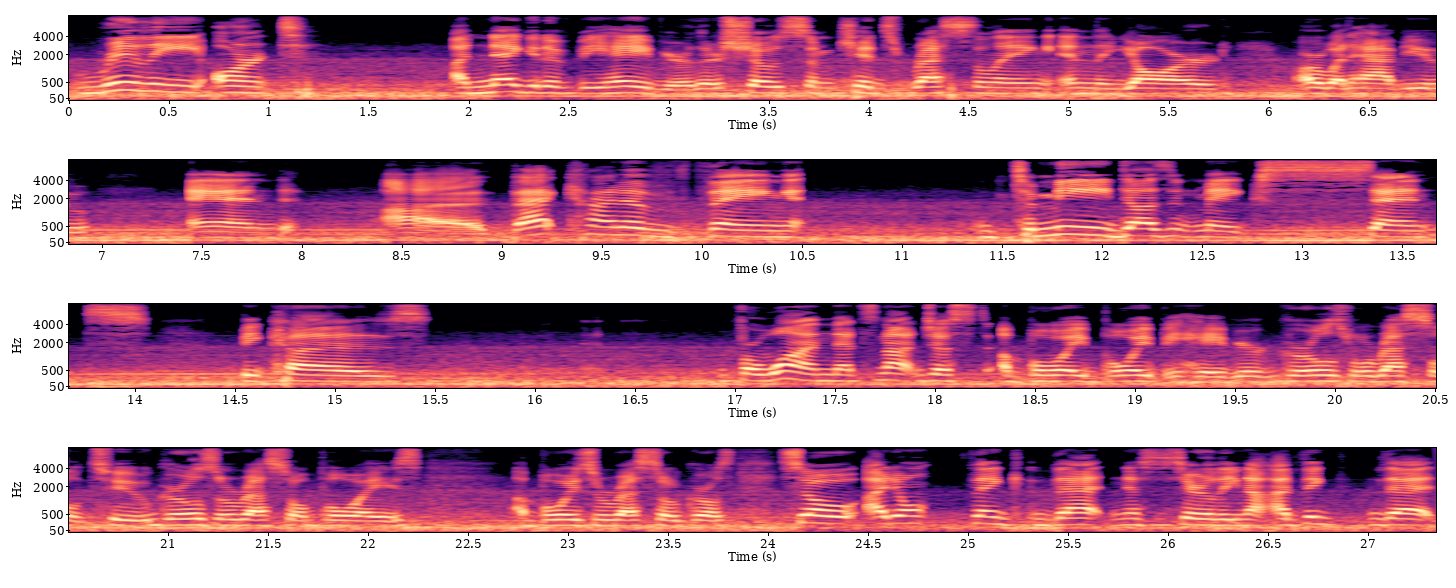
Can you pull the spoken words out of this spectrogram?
really aren't a negative behavior. There shows some kids wrestling in the yard or what have you, and uh, that kind of thing to me doesn't make sense because for one, that's not just a boy boy behavior. Girls will wrestle too. Girls will wrestle boys. Uh, boys will wrestle girls. So I don't think that necessarily. Not, I think that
